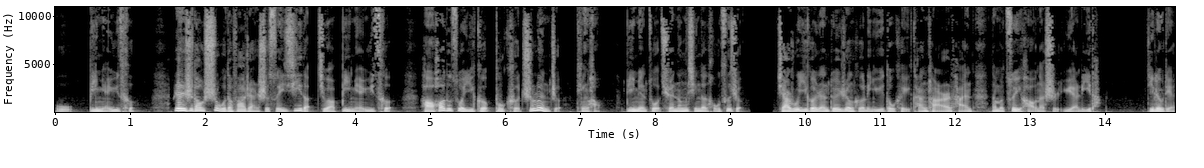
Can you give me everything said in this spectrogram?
五、避免预测，认识到事物的发展是随机的，就要避免预测，好好的做一个不可知论者，挺好。避免做全能型的投资者。假如一个人对任何领域都可以侃侃而谈，那么最好呢是远离他。第六点，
